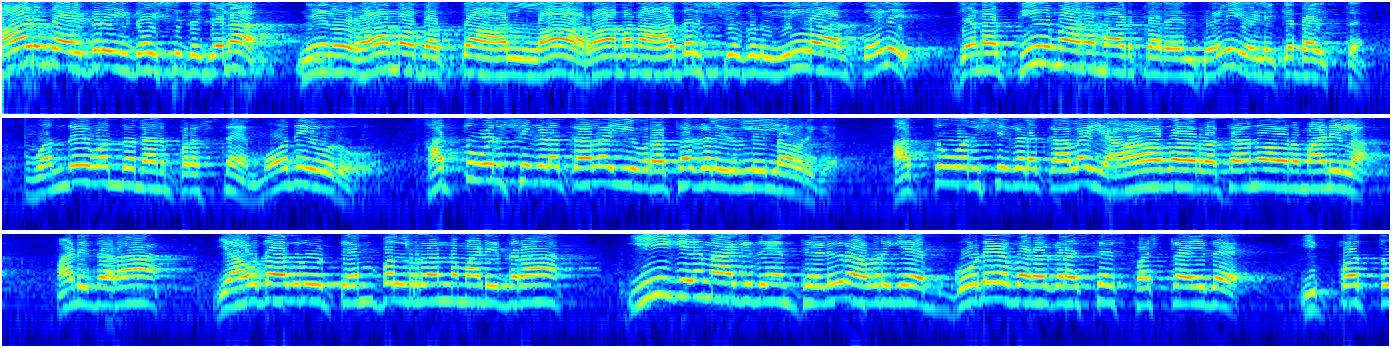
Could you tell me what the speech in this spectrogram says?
ಮಾಡದ ಇದ್ರೆ ಈ ದೇಶದ ಜನ, ನೀನು ರಾಮ ಭಕ್ತ ಅಲ್ಲ, ರಾಮನ ಆದರ್ಶಗಳು ಇಲ್ಲ ಅಂತೇಳಿ ಜನ ತೀರ್ಮಾನ ಮಾಡ್ತಾರೆ ಅಂತೇಳಿ ಹೇಳಿಕೆ ಬಯಸ್ತೇನೆ. ಒಂದೇ ಒಂದು ನನ್ನ ಪ್ರಶ್ನೆ, ಮೋದಿಯವರು ಹತ್ತು ವರ್ಷಗಳ ಕಾಲ ಈ ವ್ರತಗಳಿರಲಿಲ್ಲ ಅವರಿಗೆ. ಹತ್ತು ವರ್ಷಗಳ ಕಾಲ ಯಾವ ವ್ರತನೂ ಅವರು ಮಾಡಿಲ್ಲ. ಮಾಡಿದಾರಾ ಯಾವುದಾದ್ರೂ ಟೆಂಪಲ್ ರನ್ ಮಾಡಿದಾರಾ ಈಗೇನಾಗಿದೆ ಅಂತ ಹೇಳಿದ್ರೆ ಅವರಿಗೆ ಗೋಡೆ ಬರಗಳಷ್ಟೇ ಸ್ಪಷ್ಟ ಇದೆ. ಇಪ್ಪತ್ತು,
